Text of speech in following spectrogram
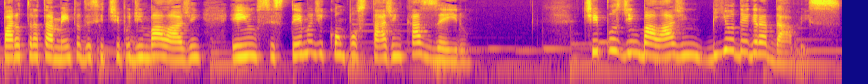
para o tratamento desse tipo de embalagem em um sistema de compostagem caseiro. Tipos de embalagem biodegradáveis.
